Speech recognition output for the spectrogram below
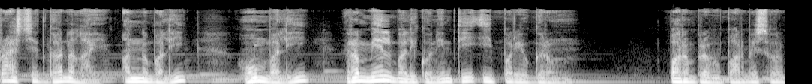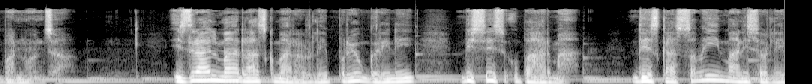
प्राश्चित गर्नलाई अन्न बलि होम बलि र मेल बलिको निम्ति यी प्रयोग गरौँ। परमप्रभु परमेश्वर भन्नुहुन्छ इजरायलमा राजकुमारहरूले प्रयोग गरिने विशेष उपहारमा देशका सबै मानिसहरूले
